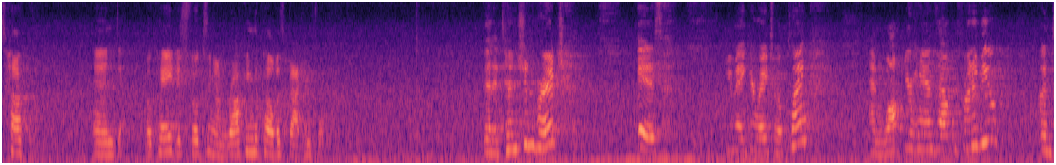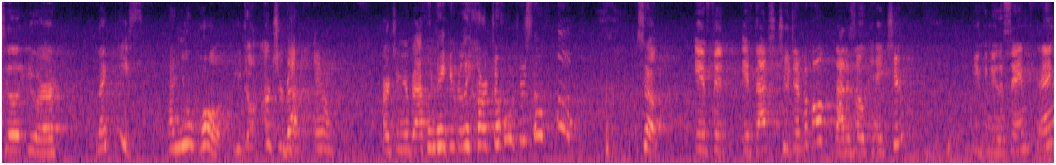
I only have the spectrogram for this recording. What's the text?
Tuck and down. Okay, just focusing on rocking the pelvis back and forth. Then a tension bridge is you make your way to a plank and walk your hands out in front of you until you are like this. And you hold. You don't arch your back. Arching your back would make it really hard to hold yourself up. So if it if that's too difficult, that is okay too. You can do the same thing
